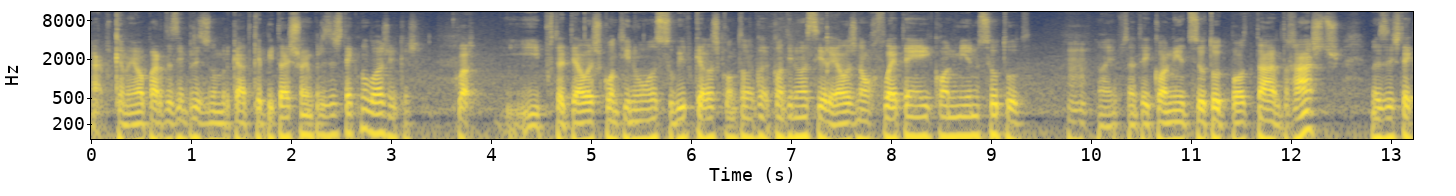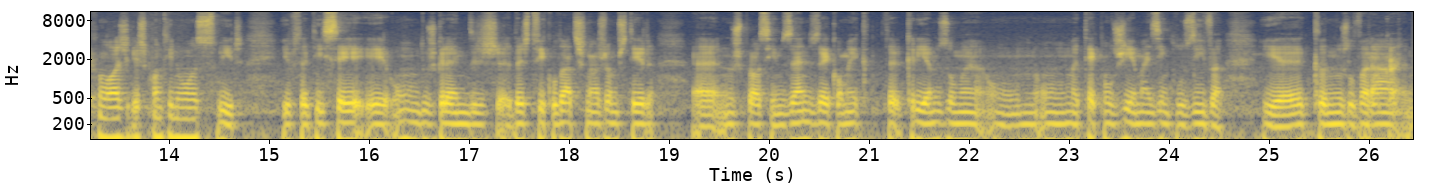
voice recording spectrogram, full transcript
Ah, porque a maior parte das empresas no mercado de capitais são empresas tecnológicas. Claro e portanto elas continuam a subir porque elas continuam a ser, elas não refletem a economia no seu todo. Uhum. É? Portanto, a economia do seu todo pode estar de rastros, mas as tecnológicas continuam a subir. E, portanto, isso é, é um dos grandes, eh, das dificuldades que nós vamos ter uh, nos próximos anos, é como é que criamos uma, um, uma tecnologia mais inclusiva e uh, que nos levará, okay.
